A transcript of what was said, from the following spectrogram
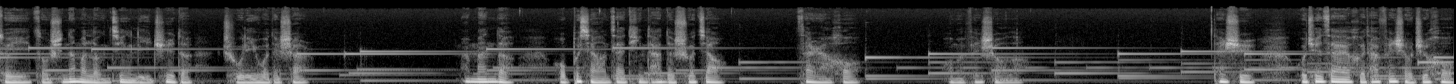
所以总是那么冷静理智的处理我的事儿。慢慢的，我不想再听他的说教，再然后，我们分手了。但是我却在和他分手之后，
